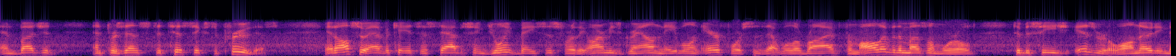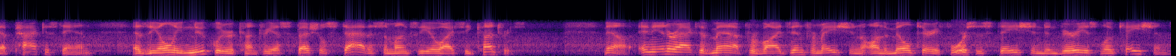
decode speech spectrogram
and budget, and presents statistics to prove this. It also advocates establishing joint bases for the Army's ground, naval, and air forces that will arrive from all over the Muslim world to besiege Israel, while noting that Pakistan as the only nuclear country, has special status amongst the OIC countries. Now, an interactive map provides information on the military forces stationed in various locations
